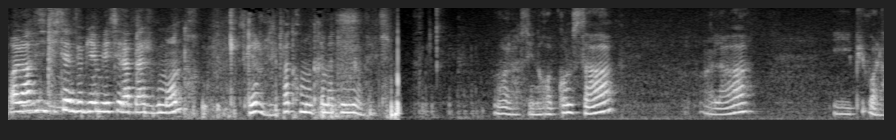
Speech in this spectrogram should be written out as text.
Voilà, si Ticène veut bien me laisser la place, je vous montre. Parce que là, je vous ai pas trop montré ma tenue en fait. Voilà, c'est une robe comme ça. Voilà. Et puis voilà,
